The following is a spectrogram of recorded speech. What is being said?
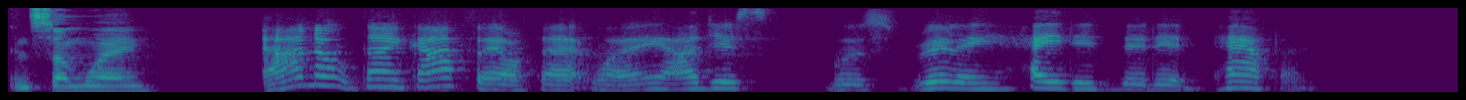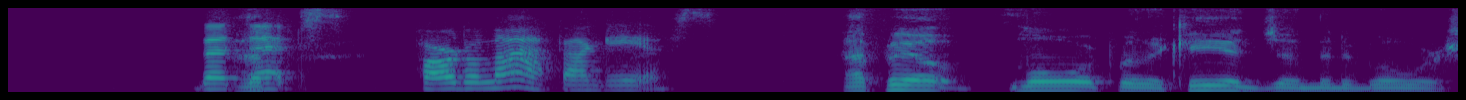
in some way? I don't think I felt that way. I just was really hated that it happened. But that's part of life, I guess. I felt more for the kids of the divorce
